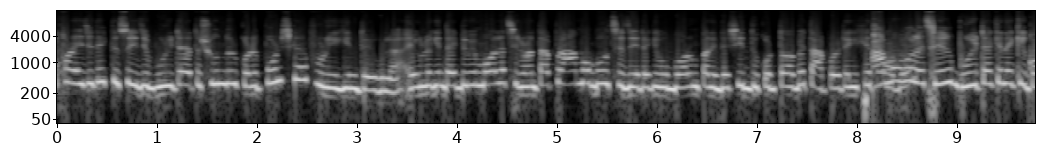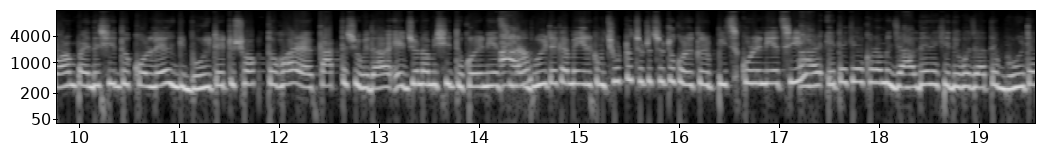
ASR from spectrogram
এখন এই যে দেখতেছো এই যে ভুড়িটা এত সুন্দর করে পরিষ্কার ভুড়ি কিন্তু এগুলা। এগুলো কিন্তু একদমই ময়লা ছিল না। তারপর আমও বলছে যে এটাকে গরম পানিতে সিদ্ধ করতে হবে। তারপর এটাকে খেতে আমও বলেছে ভুড়িটাকে নাকি গরম পানিতে সিদ্ধ করলে ভুড়িটা একটু শক্ত হয় আর কাটতে সুবিধা হয়। এর জন্য আমি সিদ্ধ করে নিয়েছি আর ভুড়িটাকে আমি এরকম ছোট ছোট ছোট করে করে পিস করে নিয়েছি। আর এটাকে এখন আমি জাল দিয়ে রেখে দিব যাতে ভুড়িটা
